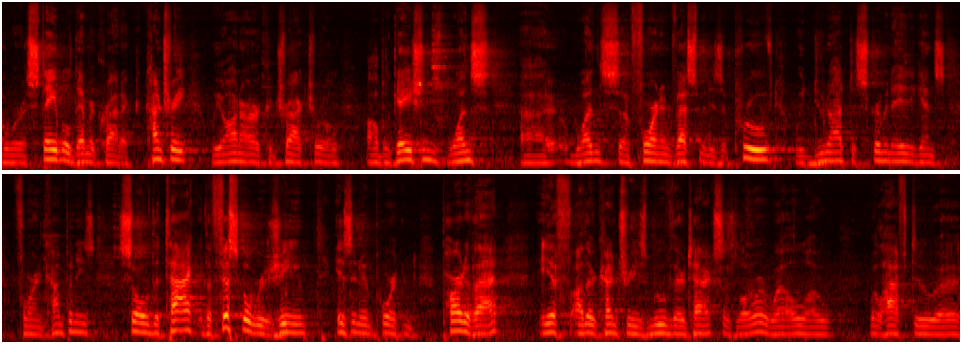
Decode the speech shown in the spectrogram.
we're a stable democratic country. We honor our contractual obligations. Once, uh, once uh, foreign investment is approved, we do not discriminate against foreign companies. So the, tax, the fiscal regime is an important part of that. If other countries move their taxes lower, well, we'll have to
